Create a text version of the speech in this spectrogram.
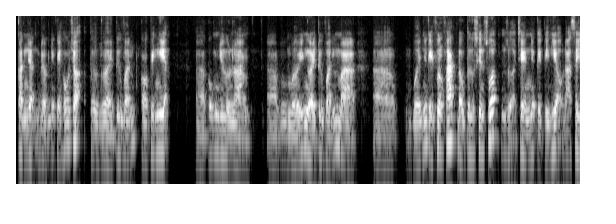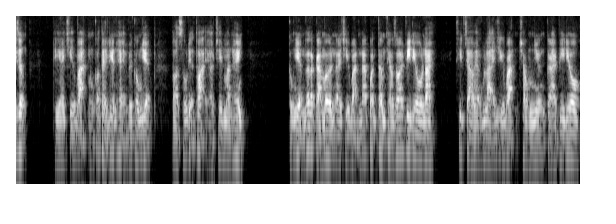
cần nhận được những cái hỗ trợ từ người tư vấn có kinh nghiệm à, cũng như là à, với người tư vấn mà à, với những cái phương pháp đầu tư xuyên suốt dựa trên những cái tín hiệu đã xây dựng thì anh chị các bạn có thể liên hệ với công nhiệm ở số điện thoại ở trên màn hình. Công nhiệm rất là cảm ơn anh chị bạn đã quan tâm theo dõi video này. Xin chào và hẹn gặp lại anh chị các bạn trong những cái video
